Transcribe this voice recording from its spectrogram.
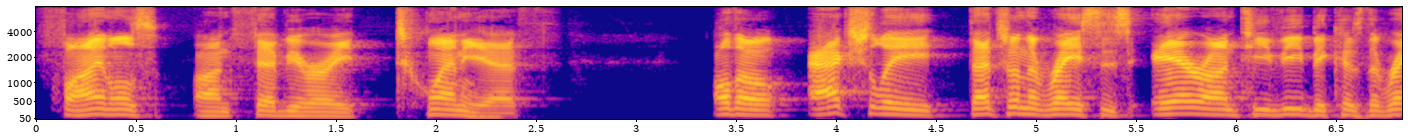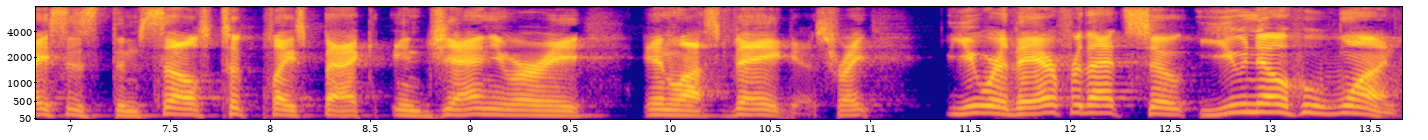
finals on February 20th. Although, actually, that's when the races air on TV because the races themselves took place back in January in Las Vegas, right? You were there for that, so you know who won.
